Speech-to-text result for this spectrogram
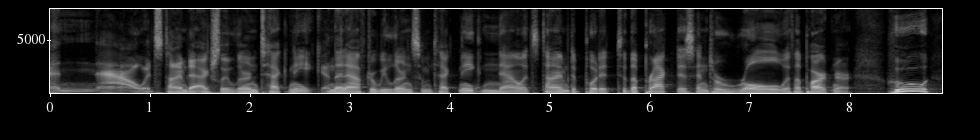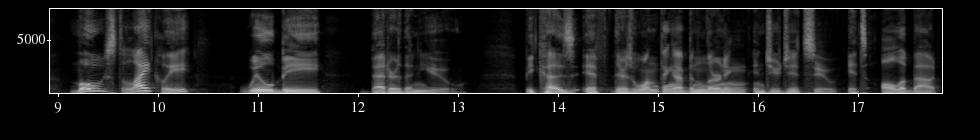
And now it's time to actually learn technique. And then after we learn some technique now it's time to put it to the practice and to roll with a partner who most likely will be better than you because if there's one thing I've been learning in jujitsu, it's all about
